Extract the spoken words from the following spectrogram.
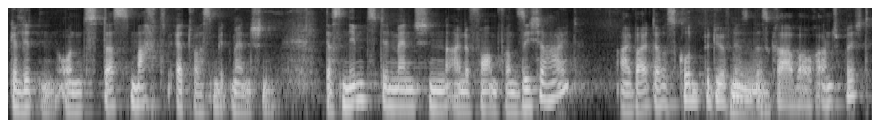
gelitten. Und das macht etwas mit Menschen. Das nimmt den Menschen eine Form von Sicherheit, ein weiteres Grundbedürfnis, mhm. das Grabe auch anspricht,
